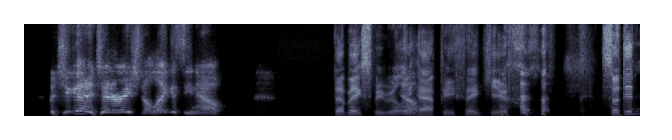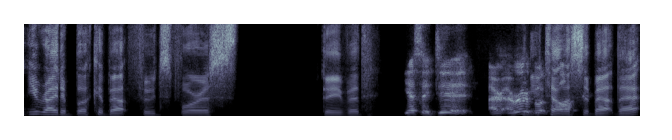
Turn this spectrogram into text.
But you got a generational legacy now. That makes me really know? happy. Thank you. so didn't you write a book about foods forests, David? Yes, I did. I, I wrote Can a you book. tell called- us about that?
